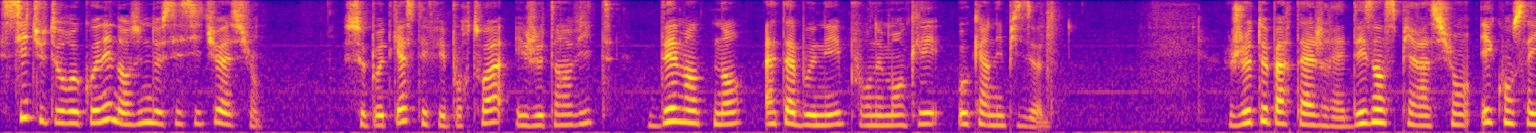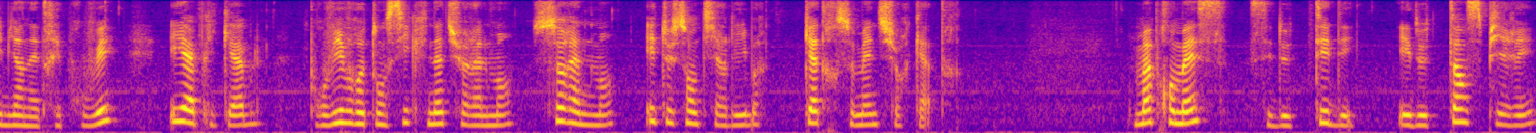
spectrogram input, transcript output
Si tu te reconnais dans une de ces situations, ce podcast est fait pour toi et je t'invite dès maintenant à t'abonner pour ne manquer aucun épisode. Je te partagerai des inspirations et conseils bien-être éprouvés et applicables pour vivre ton cycle naturellement, sereinement et te sentir libre 4 semaines sur 4. Ma promesse, c'est de t'aider et de t'inspirer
